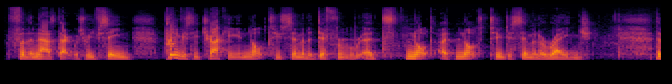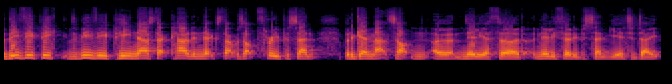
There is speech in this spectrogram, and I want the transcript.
for the Nasdaq, which we've seen previously tracking in not too similar different, uh, not a not too dissimilar range. The BVP, the BVP Nasdaq Cloud Index that was up three percent, but again that's up uh, nearly a third, nearly thirty percent year to date,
